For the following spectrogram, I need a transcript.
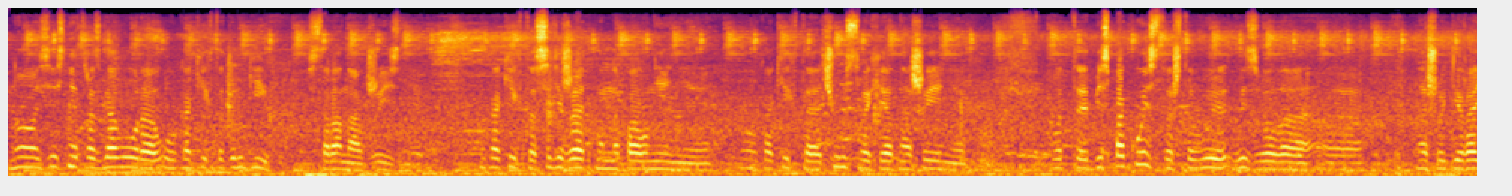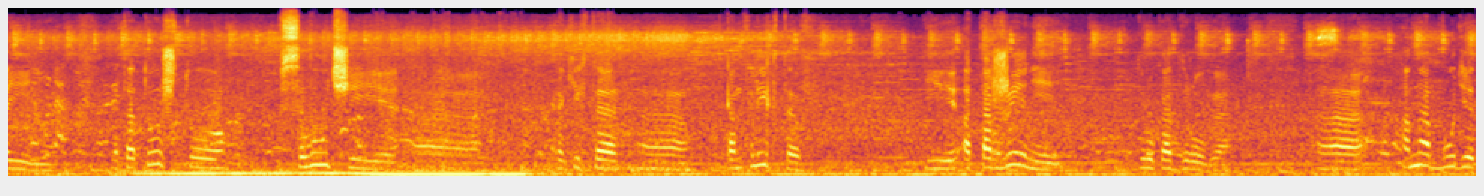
Но здесь нет разговора о каких-то других сторонах жизни, о каких-то содержательном наполнении, о каких-то чувствах и отношениях. Вот э, беспокойство, что вы, вызвало э, нашу героиню, это то, что в случае э, каких-то э, конфликтов и отторжений друг от друга, э, она будет,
